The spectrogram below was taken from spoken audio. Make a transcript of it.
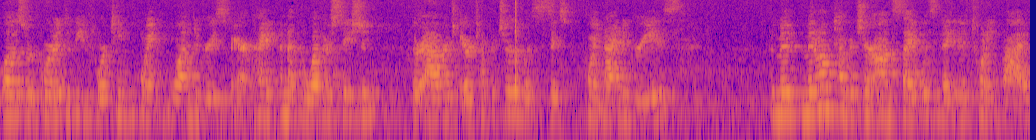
was recorded to be 14.1 degrees Fahrenheit, and at the weather station, their average air temperature was 6.9 degrees. The mi minimum temperature on site was negative 25,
